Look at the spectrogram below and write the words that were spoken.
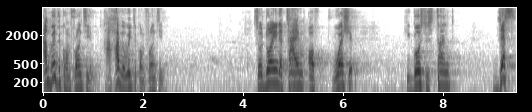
I'm going to confront him. I have a way to confront him. So during the time of worship, he goes to stand just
